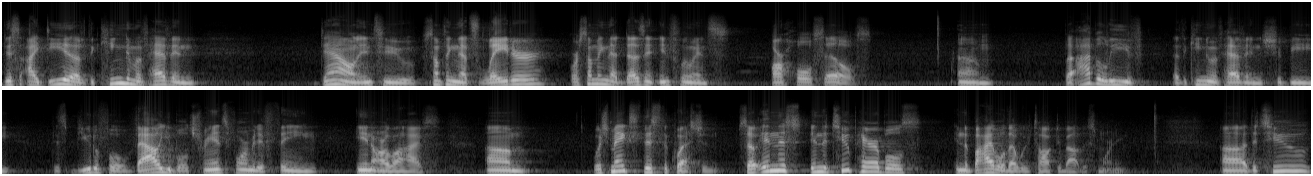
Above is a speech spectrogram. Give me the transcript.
this idea of the kingdom of heaven down into something that's later or something that doesn't influence our whole selves. Um, but I believe that the kingdom of heaven should be this beautiful, valuable, transformative thing in our lives. Um, which makes this the question. So, in, this, in the two parables in the Bible that we've talked about this morning, uh, the two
